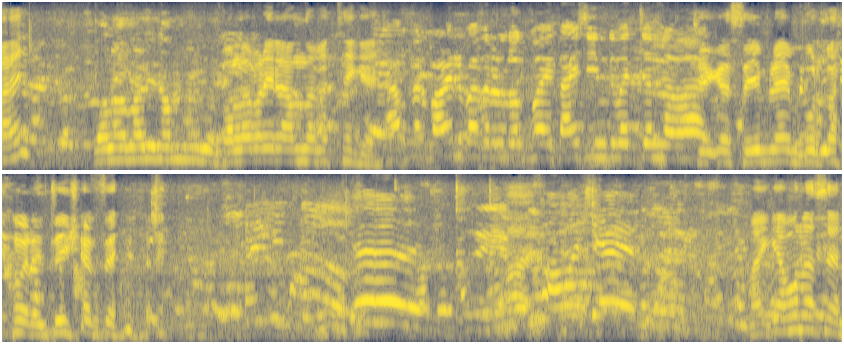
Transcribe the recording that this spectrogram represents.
ভাই? কলাবাড়ি রামনগর। কলাবাড়ি রামনগর থেকে। আপনার বাড়ির বাজারের লোক ভাই তাই চিনতে পারছেন না ভাই। ঠিক আছে ইব্রাহিমপুর কলাবাড়ি ঠিক আছে। ভাই কেমন আছেন?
